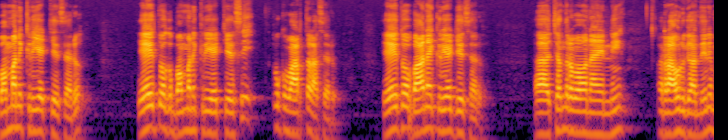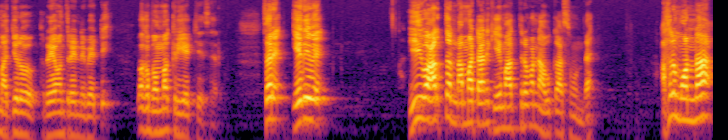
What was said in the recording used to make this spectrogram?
బొమ్మని క్రియేట్ చేశారు ఏ అయితే ఒక బొమ్మని క్రియేట్ చేసి ఒక వార్త రాశారు ఏ అయితే బాగానే క్రియేట్ చేశారు చంద్రబాబు నాయుడిని రాహుల్ గాంధీని మధ్యలో రేవంత్ రెడ్డిని పెట్టి ఒక బొమ్మ క్రియేట్ చేశారు. సరే ఏదివే ఈ వార్త నమ్మటానికి ఏమాత్రమన్న అవకాశం ఉందా? అసలు మొన్న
